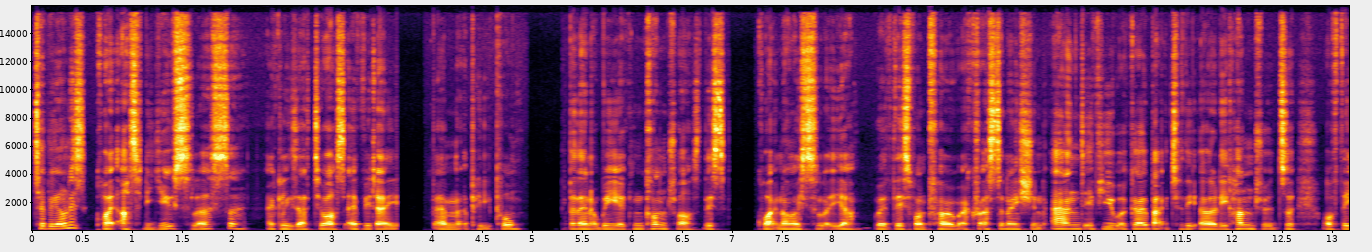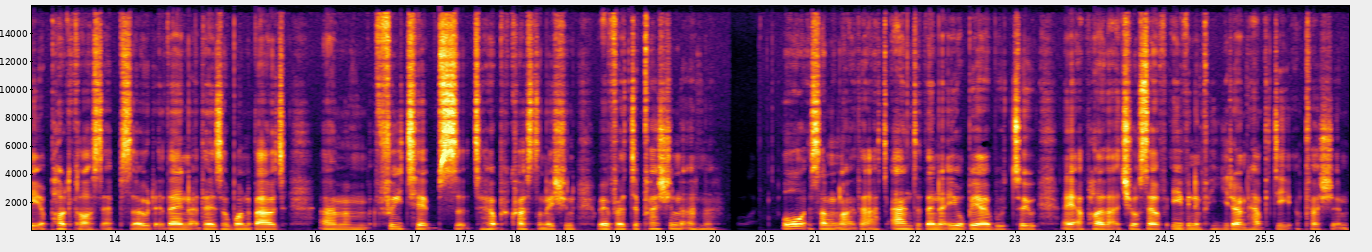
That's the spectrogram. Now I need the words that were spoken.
to be honest, quite utterly useless, at least to us everyday um, people. But then we can contrast this quite nicely yeah, with this one pro procrastination. And if you go back to the early hundreds of the podcast episode, then there's a one about um, tips to help procrastination with uh, depression and or something like that, and then you'll be able to uh, apply that to yourself, even if you don't have depression.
